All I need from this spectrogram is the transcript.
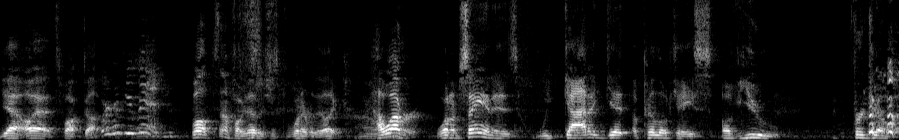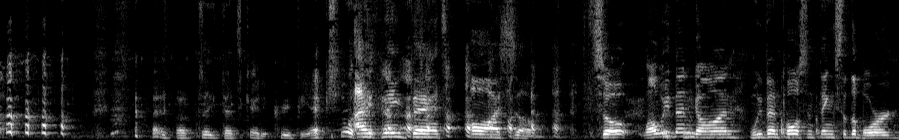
Yeah. Oh yeah. It's fucked up. Where have you been? Well, it's not fucked up. It's just whatever they like. However, what I'm saying is, we gotta get a pillowcase of you for Jonah. I don't think that's kind of creepy, actually. I think that's awesome. So while we've been gone, we've been posting things to the board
